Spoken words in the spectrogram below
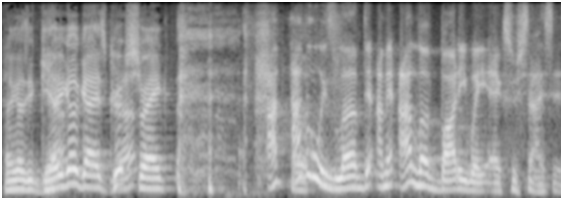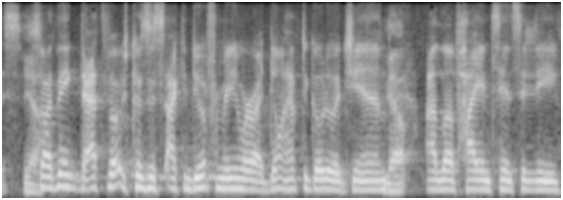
And I go, there you go, guys, grip strength. I've, I've, always loved it. I mean, I love body weight exercises. Yeah. So I think that's because I can do it from anywhere. I don't have to go to a gym. Yeah. I love high intensity,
